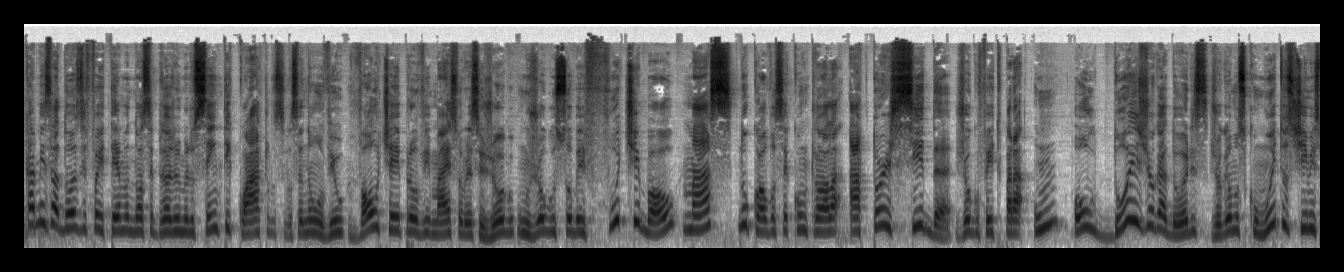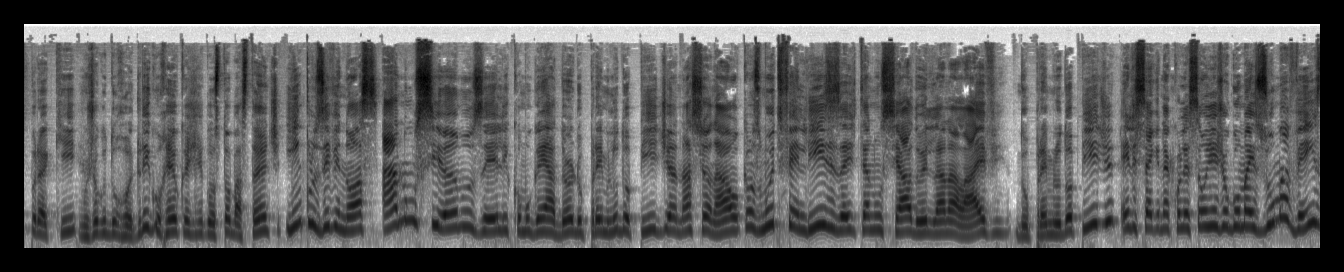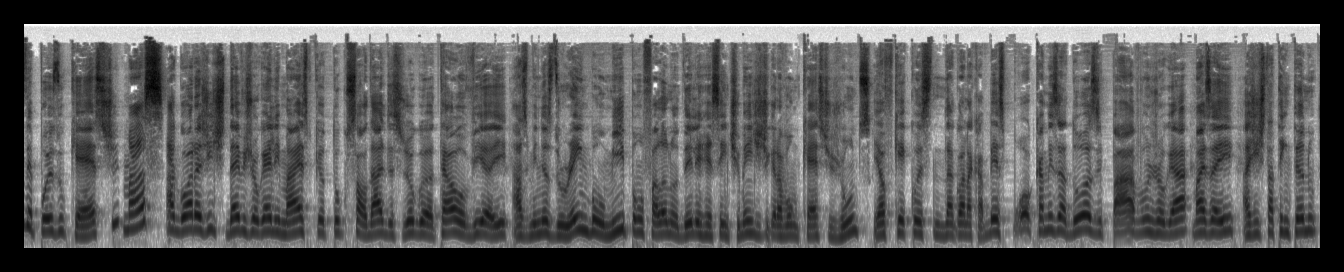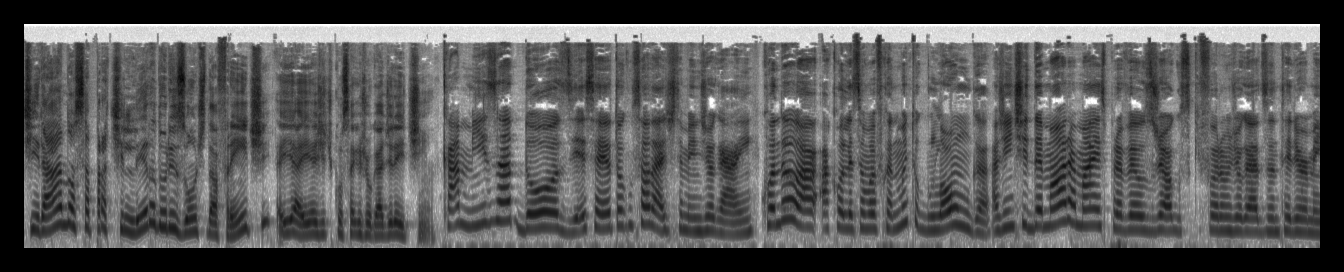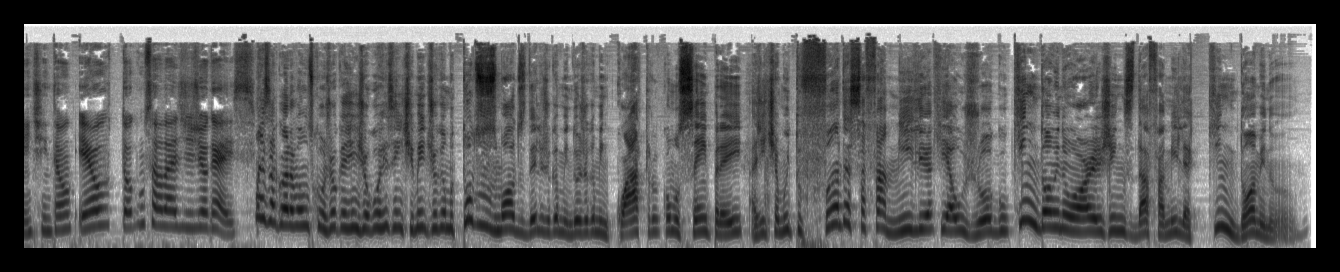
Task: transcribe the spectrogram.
Camisa 12 foi tema do nosso episódio número 104. Se você não ouviu, volte aí para ouvir mais sobre esse jogo. Um jogo sobre futebol, mas no qual você controla a torcida. Jogo feito para um ou dois jogadores. Jogamos com muitos times por aqui. Um jogo do Rodrigo Reu que a gente gostou bastante. E inclusive nós anunciamos ele como ganhador do prêmio Ludopedia Nacional. Ficamos muito felizes aí de ter anunciado ele lá na live do prêmio Ludopedia. Ele segue na coleção. A gente jogou mais uma vez depois do cast, mas agora a gente deve jogar ele mais porque eu tô com saudade desse jogo eu até ouvi aí as meninas do Rainbow Meeple falando dele recentemente, a gente gravou um cast juntos, e eu fiquei com esse negócio na cabeça, pô, camisa 12, pá, vamos jogar, mas aí a gente tá tentando tirar a nossa prateleira do horizonte da frente, e aí a gente consegue jogar direitinho. Camisa 12, esse aí eu tô com saudade também de jogar, hein? Quando a, a coleção vai ficando muito longa, a gente demora mais para ver os jogos que foram jogados anteriormente, então eu tô com saudade de jogar esse. Mas agora vamos com o jogo que a gente jogou recentemente, jogamos todos os modos dele, jogamos em dois, jogamos em quatro, como sempre aí, a gente é muito fã dessa família que é o jogo King Domino Origins da família King Domino.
